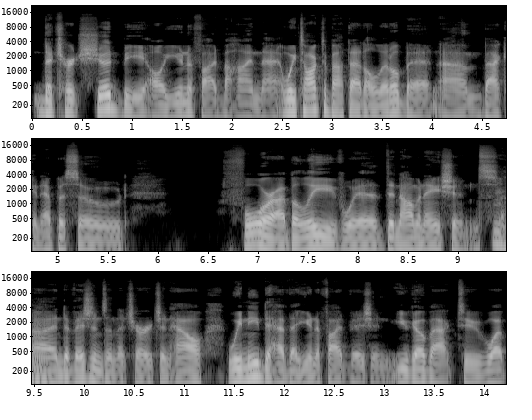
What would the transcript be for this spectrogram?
the church should be all unified behind that. We talked about that a little bit um, back in episode four, I believe, with denominations uh, Mhm. and divisions in the church and how we need to have that unified vision. You go back to what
